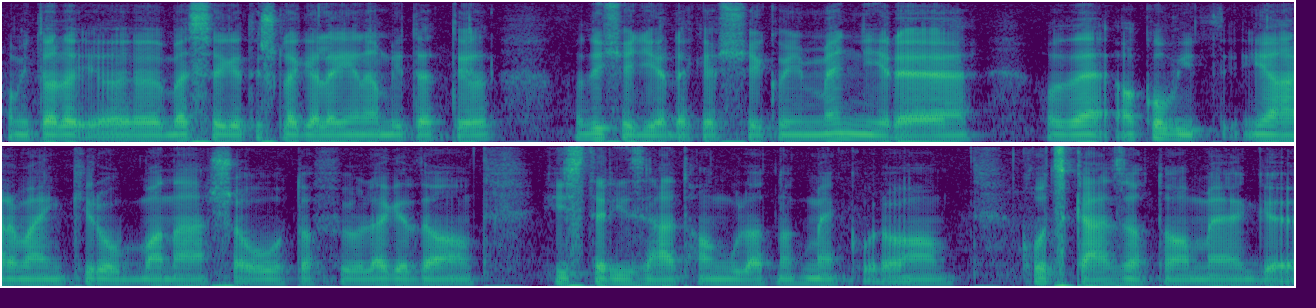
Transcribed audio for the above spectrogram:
amit a beszélgetés legelején említettél, az is egy érdekesség, hogy mennyire e, a Covid járvány kirobbanása óta főleg ez a hiszterizált hangulatnak mekkora kockázata, meg,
